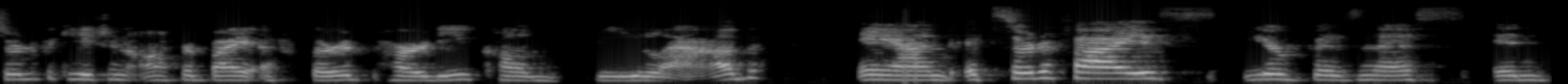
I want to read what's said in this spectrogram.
certification offered by a third party called B Lab, and it certifies your business in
